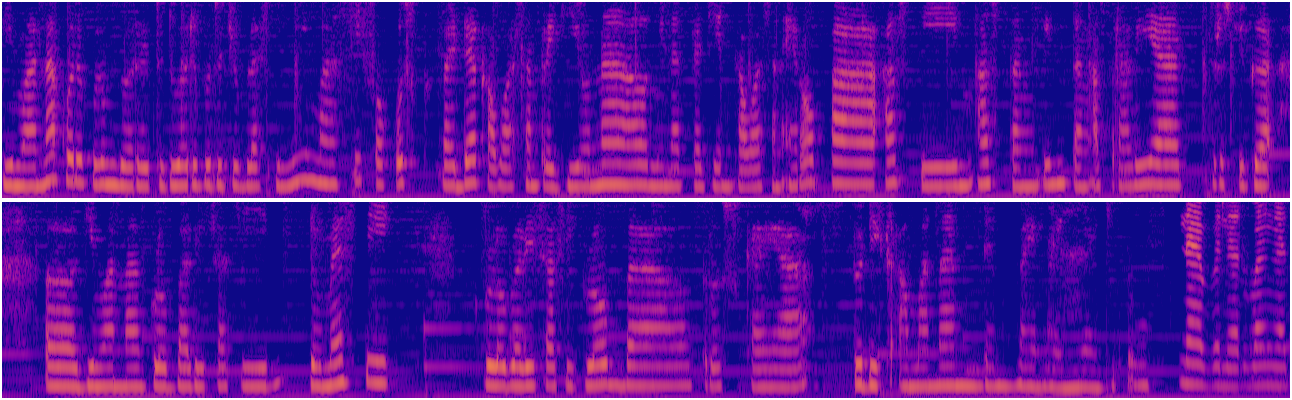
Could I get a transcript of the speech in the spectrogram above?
di mana kurikulum 2017 ini masih fokus kepada kawasan regional, minat kajian kawasan Eropa, ASTIM, ASTENG, Bintang, Australia, terus juga eh, gimana globalisasi domestik, globalisasi global, terus kayak studi keamanan dan lain-lainnya gitu. Nah, benar banget.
